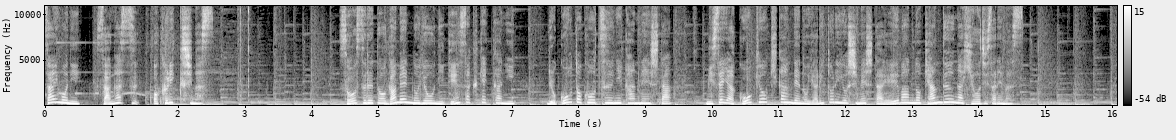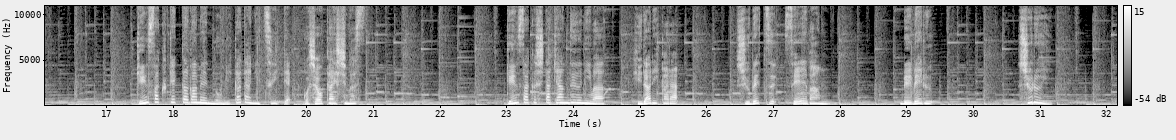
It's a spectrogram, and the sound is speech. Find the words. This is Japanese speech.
最後に探すをクリックします。そうすると画面のように検索結果に旅行と交通に関連した店や公共機関でのやり取りを示した A1 の CANDO が表示されます。検索結果画面の見方についてご紹介します。検索した CANDO には左から種別正番レベル種類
